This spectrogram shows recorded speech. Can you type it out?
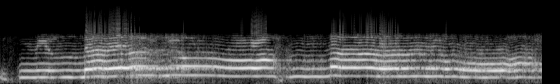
بسم الله الرحمن الرحيم.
